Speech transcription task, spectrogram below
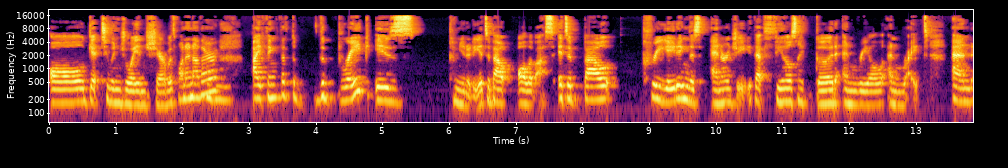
all get to enjoy and share with one another. Mm-hmm. I think that the the break is community. It's about all of us. It's about creating this energy that feels like good and real and right. And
